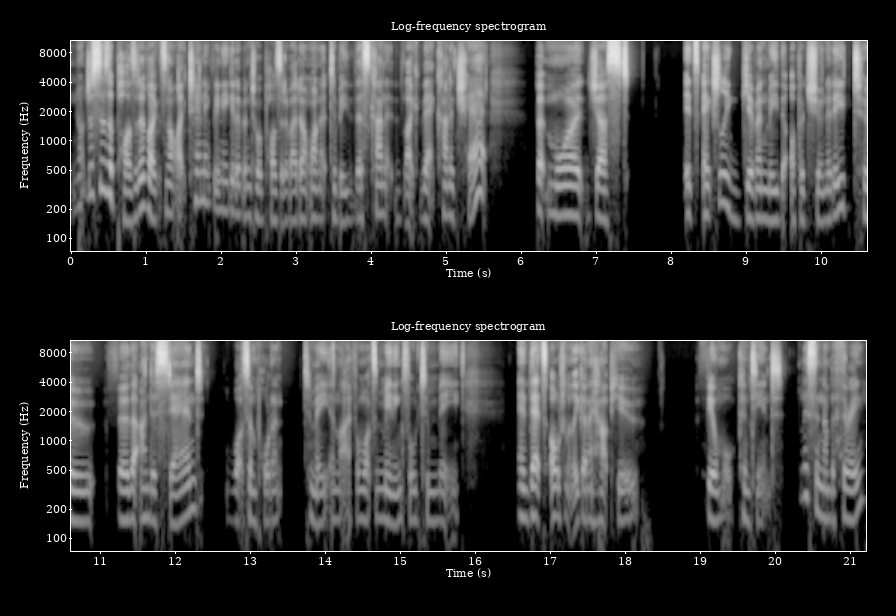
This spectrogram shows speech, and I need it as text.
not just as a positive, like it's not like turn every negative into a positive. I don't want it to be this kind of like that kind of chat, but more just it's actually given me the opportunity to further understand what's important to me in life and what's meaningful to me. And that's ultimately going to help you feel more content. Lesson number three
